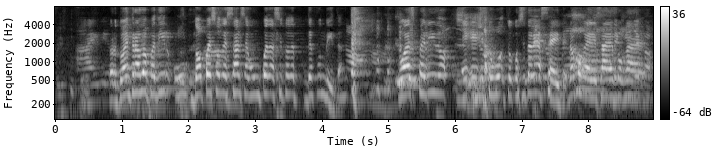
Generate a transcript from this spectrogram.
face to face. Ay, Dios Pero tú has entrado a pedir un, dos pesos de salsa en un pedacito de, de fundita. No, no. Tú has pedido eh, eh, tu, tu cosita de aceite, no porque en esa época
